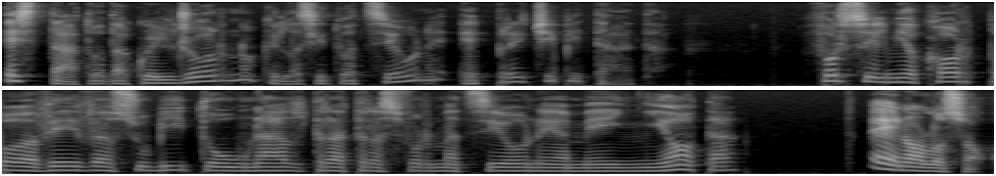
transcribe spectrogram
È stato da quel giorno che la situazione è precipitata. Forse il mio corpo aveva subito un'altra trasformazione a me ignota? Eh, non lo so.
